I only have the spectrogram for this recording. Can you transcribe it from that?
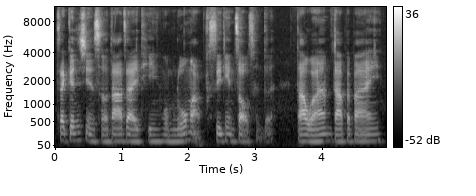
在更新的时候，大家再听。我们罗马不是一天造成的。大家晚安，大家拜拜。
